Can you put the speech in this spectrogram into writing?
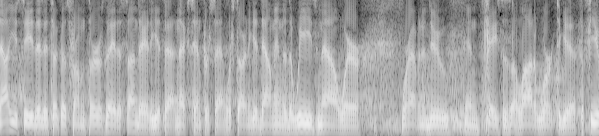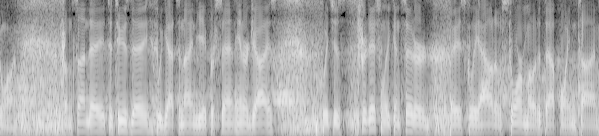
Now you see that it took us from Thursday to Sunday to get that next 10%. We're starting to get down into the weeds now where we're having to do, in cases, a lot of work to get a few on. From Sunday to Tuesday, we got to 98% energized, which is traditionally considered basically out of storm mode at that point in time.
